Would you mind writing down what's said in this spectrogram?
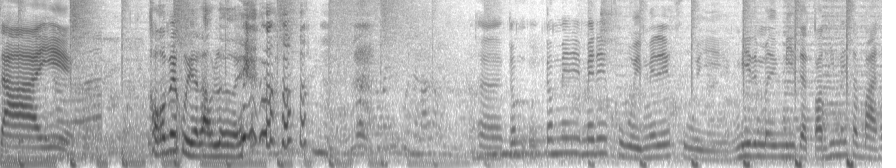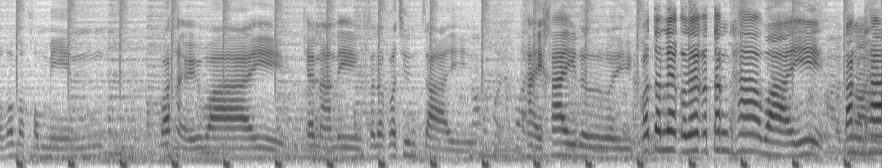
ใจเขาก็ไม่คุยกับเราเลยก็ก็ไม่ได้ไม่ได้คุยไม่ได้คุย มีมีแต่ตอนที่ไม่สบายเขาก็มาคอมเมนต์ ว่าหายไวๆแค่นั้นเองแล้วก็ชื่นใจ หายไข้เลย ก็ตอนแรกก็แรกก็ตั้งท่าไว้ ตั้งท่า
